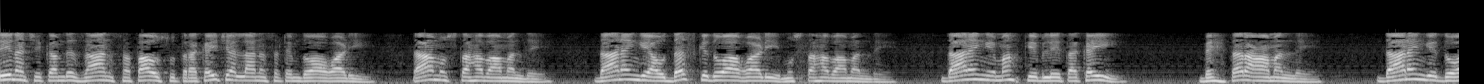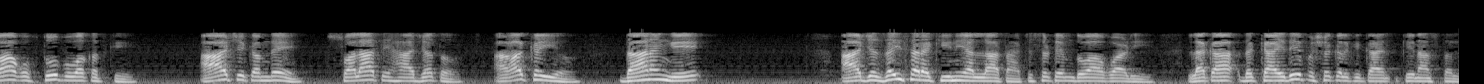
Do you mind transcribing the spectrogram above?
دینه چې کم د ځان صفا او سترا کوي چې الله نه سټم دعا غواړي دا مستحب عمل دی دارنګ او دس کې دعا غواړي مستحب عمل دی دارنګ مخ قبله تکي بهتر عمل دی دارنګ دعا غختو په وخت کې آچ کم ده صلات حاجت هغه کوي دارنګ عاجزۍ سره کینی الله ته چې سټیم دعا غواړي لکه د قاعده په شکل کې کې ناستل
